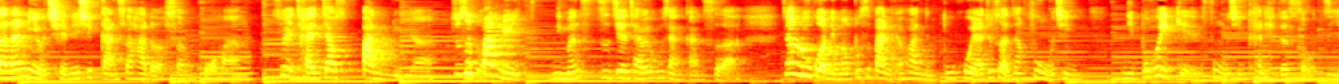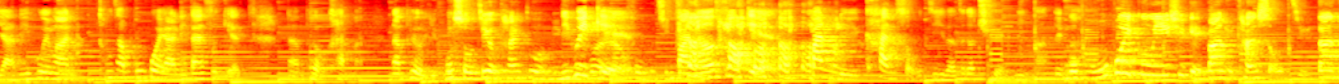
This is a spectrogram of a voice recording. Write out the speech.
当然你有权利去干涉他的生活嘛，所以才叫伴侣啊，就是伴侣，你们之间才会互相干涉啊。像如果你们不是伴侣的话，你不会啊，就是很像父母亲，你不会给父母亲看你的手机啊，你会吗？通常不会啊，你当然是给男朋友看嘛，男朋友有我手机有太多，你会给让父母亲反而是看给 伴侣看手机的这个权利嘛，对我？不会故意去给伴侣看手机，但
